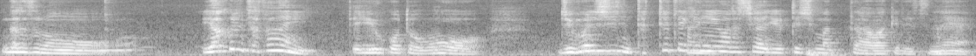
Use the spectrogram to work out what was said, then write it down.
らその役に立たないっていうことを自分自身に徹底的に私は言ってしまったわけですね、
